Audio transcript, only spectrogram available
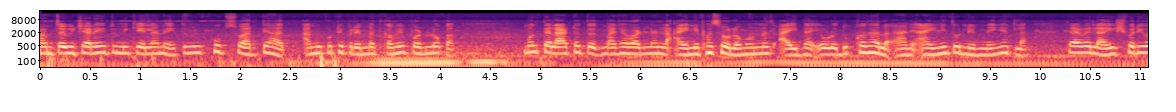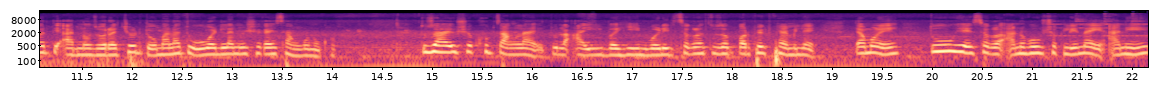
आमचा विचारही तुम्ही केला नाही. तुम्ही खूप स्वार्थी आहात. आम्ही कुठे प्रेमात कमी पडलो का? मग त्याला आठवतं माझ्या वडिलांना आईने फसवलं. म्हणूनच आईला एवढं दुःख झालं आणि आईने तो निर्णय घेतला. त्यावेळेला ईश्वरीवरती अर्णव जोरात चिडतो. मला तू वडिलांविषयी काही सांगू नको. तुझं आयुष्य खूप चांगलं आहे. तुला आई बहीण वडील सगळं तुझं परफेक्ट फॅमिली आहे. त्यामुळे तू हे सगळं अनुभवू शकली नाही आणि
